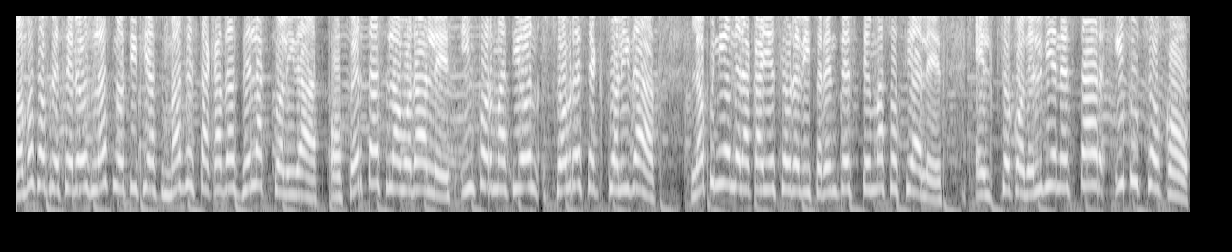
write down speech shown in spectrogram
Vamos a ofreceros las noticias más destacadas de la actualidad, ofertas laborales, información sobre sexualidad, la opinión de la calle sobre diferentes temas sociales, el choco del bienestar y tu choco,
